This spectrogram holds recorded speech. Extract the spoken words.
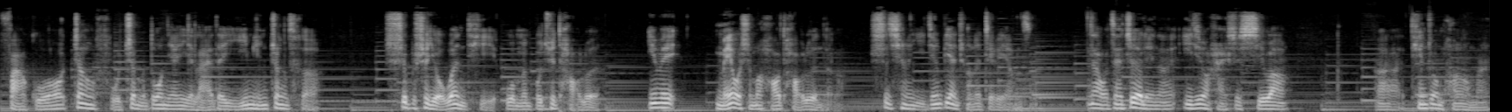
法国政府这么多年以来的移民政策是不是有问题，我们不去讨论，因为没有什么好讨论的了。事情已经变成了这个样子。那我在这里呢，依旧还是希望啊，听众朋友们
